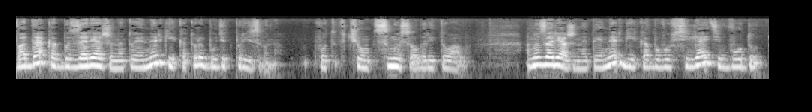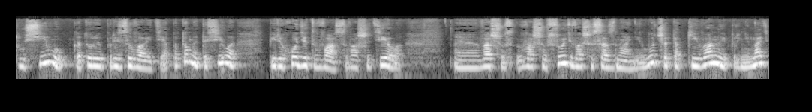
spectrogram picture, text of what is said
вода как бы заряжена той энергией, которая будет призвана. Вот в чем смысл ритуала оно заряжено этой энергией, как бы вы вселяете в воду ту силу, которую призываете, а потом эта сила переходит в вас, в ваше тело, э, вашу, вашу суть, ваше сознание. Лучше такие ванны принимать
